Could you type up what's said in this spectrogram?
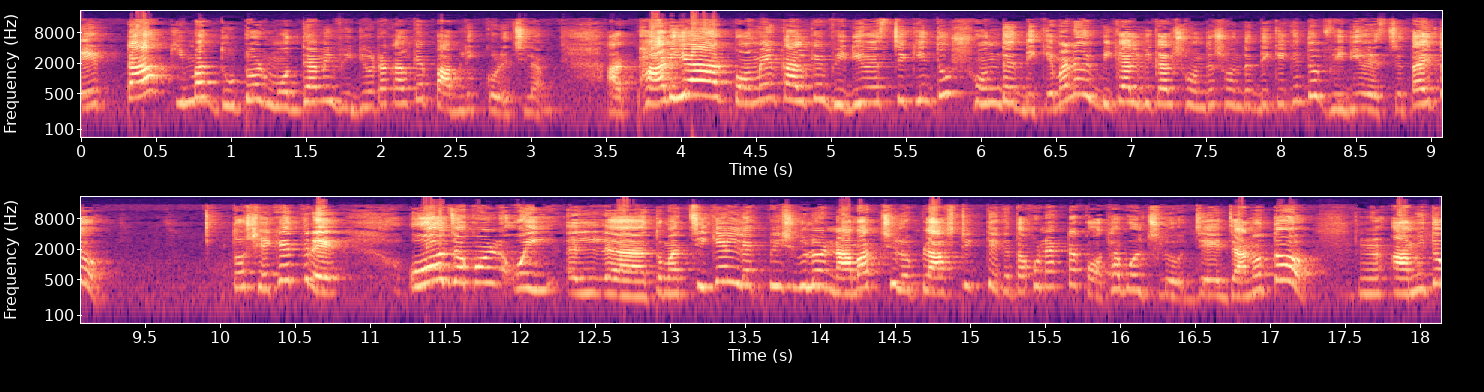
দেড়টা কিংবা দুটোর মধ্যে আমি ভিডিওটা কালকে পাবলিক করেছিলাম। আর ফারিয়া আর পমের কালকে ভিডিও এসছে কিন্তু সন্ধ্যের দিকে। মানে ওই বিকাল বিকাল সন্ধ্যে সন্ধ্যের দিকে কিন্তু ভিডিও এসছে, তাই তো? তো সেক্ষেত্রে ও যখন ওই তোমার চিকেন লেগ পিসগুলো নামাচ্ছিল প্লাস্টিক থেকে, তখন একটা কথা বলছিল যে, জানো তো আমি তো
